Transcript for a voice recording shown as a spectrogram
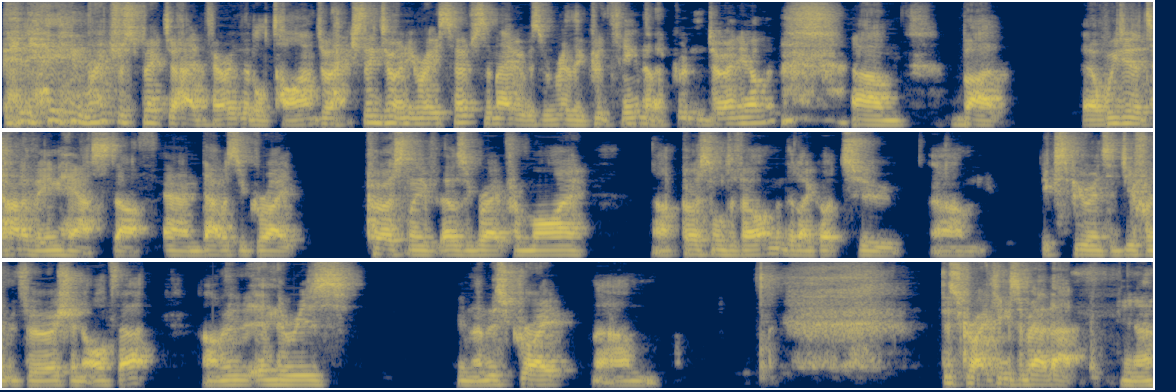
In retrospect, I had very little time to actually do any research, so maybe it was a really good thing that I couldn't do any of it. Um, but uh, we did a ton of in-house stuff, and that was a great. Personally, that was a great from my uh, personal development that I got to um, experience a different version of that. Um, and, and, there is, you know, this great, um, there's great things about that, you know.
